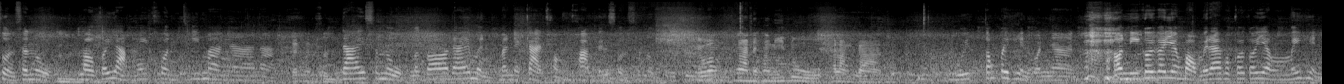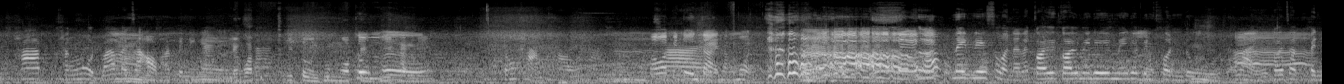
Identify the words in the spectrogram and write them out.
สวนสนุก อืม เราก็อยากให้คนที่มางานอะ ได้สนุกได้สนุกแล้วก็ได้เหมือนบรรยากาศของความเป็นสวนสนุกจริงเรียกว่างานในครั้งนี้ดูอลังการ ๆอุ๊ยต้องไปเห็นวันงานค่ะตอนนี้ก้อยก็ยังบอกไม่ได้เพราะก้อยก็ยังไม่เห็นภาพทั้งหมดว่ามันจะออกมาเป็นยังไงเรียกว่าใช่พี่ตูนทุ่มงบเต็มที่ครั้งนี้ ต้องถามเขาค่ะ เพราะว่าพี่ตูนจ่ายทั้งหมดคือในในส่วนนั้นนะก้อยก้อยไม่ได้ไม่ได้เป็นคนดูเท่าไหร่อ่าก็จะเป็น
